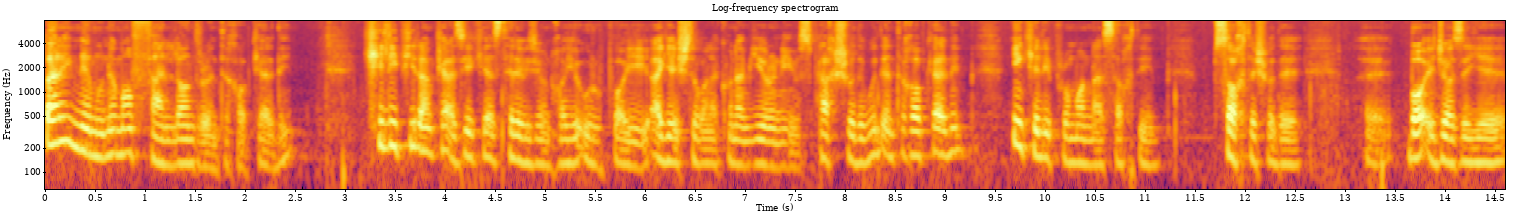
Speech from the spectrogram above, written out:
برای نمونه ما فنلاند رو انتخاب کردیم. کلیپی هم که از یکی از تلویزیون های اروپایی اگه اشتباه نکنم یورونیوز پخش شده بود انتخاب کردیم. این کلیپ رو ما نساختیم. ساخته شده. با اجازه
